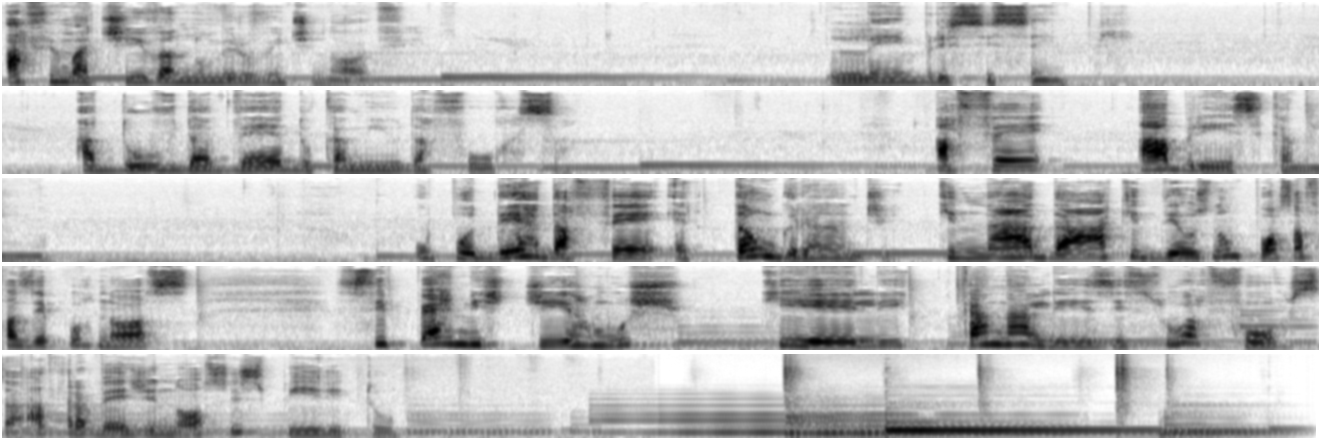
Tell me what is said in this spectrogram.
Afirmativa número 29. Lembre-se sempre. A dúvida veda o caminho da força. A fé abre esse caminho. O poder da fé é tão grande que nada há que Deus não possa fazer por nós, se permitirmos que Ele canalize sua força através de nosso espírito.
